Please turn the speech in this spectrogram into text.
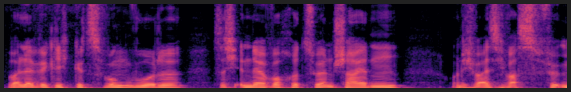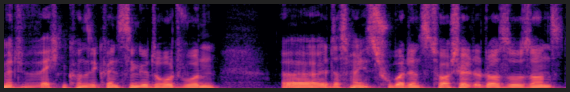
weil er wirklich gezwungen wurde, sich in der Woche zu entscheiden. Und ich weiß nicht, was für, mit welchen Konsequenzen gedroht wurden äh, dass man jetzt Schubert ins Tor stellt oder so sonst.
